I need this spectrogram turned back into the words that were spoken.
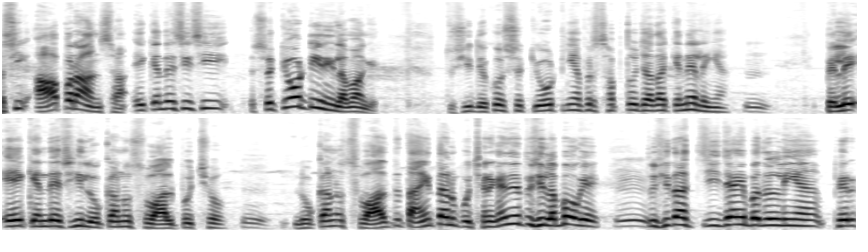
ਅਸੀਂ ਆਪ ਹੈਰਾਨ ਸਾਂ। ਇਹ ਕਹਿੰਦੇ ਸੀ ਅਸੀਂ ਸਿਕਿਉਰਿਟੀ ਨਹੀਂ ਲਵਾਂਗੇ। ਤੁਸੀਂ ਦੇਖੋ ਸਿਕਿਉਰਿਟੀਆਂ ਫਿਰ ਸਭ ਤੋਂ ਜ਼ਿਆਦਾ ਕਿੰਨੇ ਲਈਆਂ? ਪਹਿਲੇ ਇਹ ਕਹਿੰਦੇ ਸੀ ਲੋਕਾਂ ਨੂੰ ਸਵਾਲ ਪੁੱਛੋ। ਲੋਕਾਂ ਨੂੰ ਸਵਾਲ ਤਾਂ ਤਾਂ ਹੀ ਤੁਹਾਨੂੰ ਪੁੱਛਣਗੇ ਜੇ ਤੁਸੀਂ ਲੱਭੋਗੇ। ਤੁਸੀਂ ਤਾਂ ਚੀਜ਼ਾਂ ਹੀ ਬਦਲਣੀਆਂ। ਫਿਰ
